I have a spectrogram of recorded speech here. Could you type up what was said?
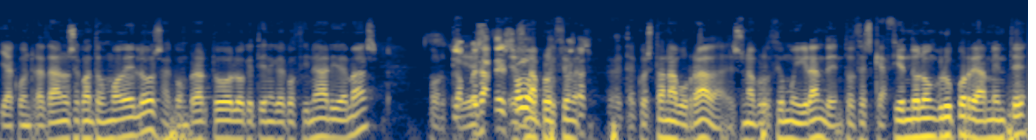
y a contratar no sé cuántos modelos, a comprar todo lo que tiene que cocinar y demás. Porque Lo puedes es, hacer es solo, una producción, pero te cuesta una burrada, es una producción muy grande. Entonces, que haciéndolo en grupo realmente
